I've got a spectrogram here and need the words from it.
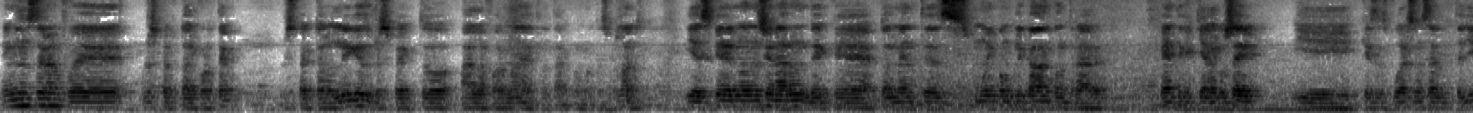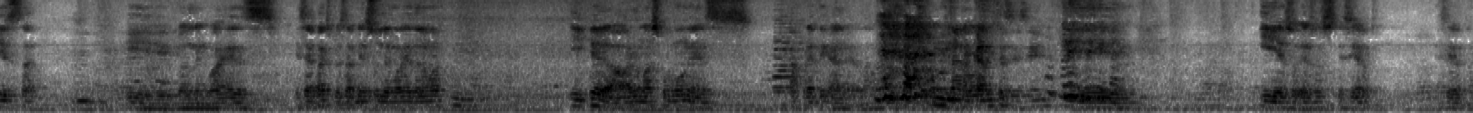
en Instagram fue respecto al cortejo, respecto a los ligues, respecto a la forma de tratar con otras personas. Y es que nos mencionaron de que actualmente es muy complicado encontrar gente que quiera algo serio y que se esfuerce en ser detallista y los lenguajes, que sepa expresar bien sus lenguajes del amor. Y que ahora lo más común es jale, ¿verdad? Sí, sí. Y, y eso, eso es, es cierto. Es cierto.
